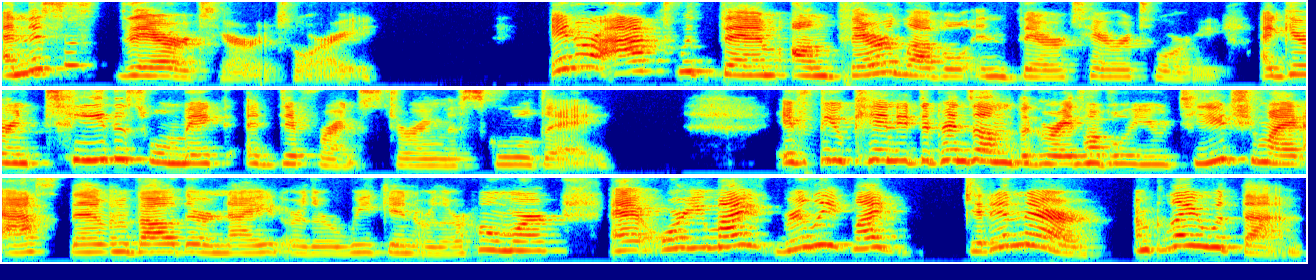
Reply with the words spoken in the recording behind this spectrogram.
And this is their territory. Interact with them on their level in their territory. I guarantee this will make a difference during the school day. If you can, it depends on the grade level you teach. You might ask them about their night or their weekend or their homework, and, or you might really like get in there and play with them.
